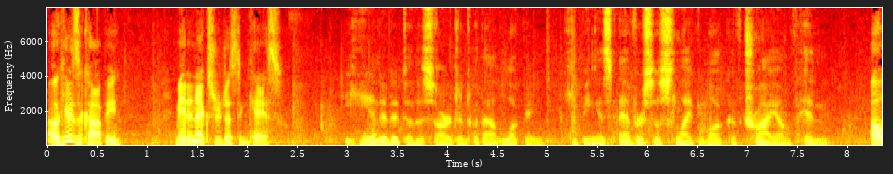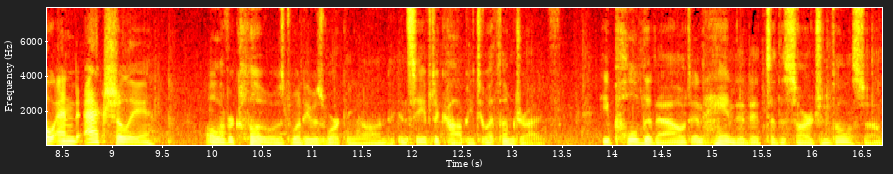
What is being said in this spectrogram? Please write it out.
Oh, here's a copy. Made an extra just in case. He handed it to the sergeant without looking, keeping his ever so slight look of triumph hidden. Oh, and actually. Oliver closed what he was working on and saved a copy to a thumb drive. He pulled it out and handed it to the sergeant also.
